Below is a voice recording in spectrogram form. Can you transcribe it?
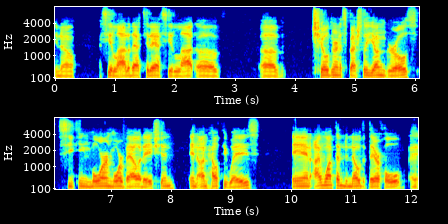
You know, I see a lot of that today. I see a lot of of children, especially young girls, seeking more and more validation in unhealthy ways. And I want them to know that they're whole eh,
